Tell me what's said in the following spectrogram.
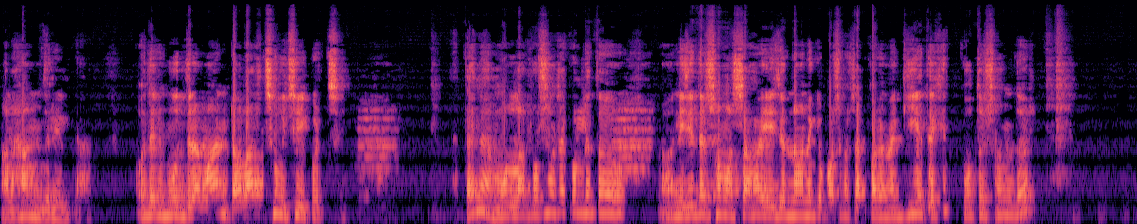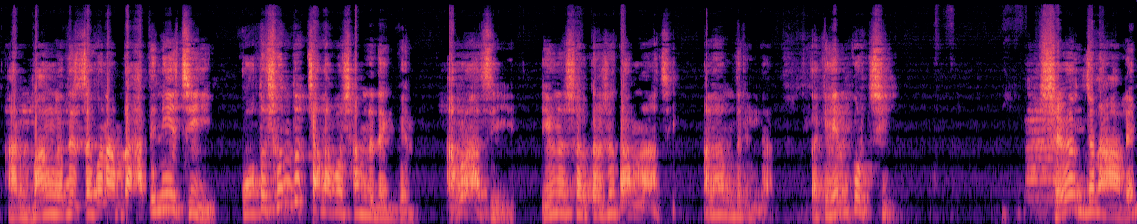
আলহামদুলিল্লাহ। ওদের মুদ্রামান ডলার ছুঁই ছুঁই করছে। তাই না? মোল্লার প্রশংসা করলে তো নিজেদের সমস্যা হয় এই জন্য অনেকে প্রশংসা করে না। গিয়ে দেখেন কত সুন্দর। আর বাংলাদেশ যখন আমরা হাতে নিয়েছি, কত সুন্দর চালাবো সামনে দেখবেন। আমরা আছি। ইউনিয়ন সরকারের সাথে আমরা আছি। আলহামদুলিল্লাহ। তাকে হেল্প করছি। সেও একজন আলেম।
